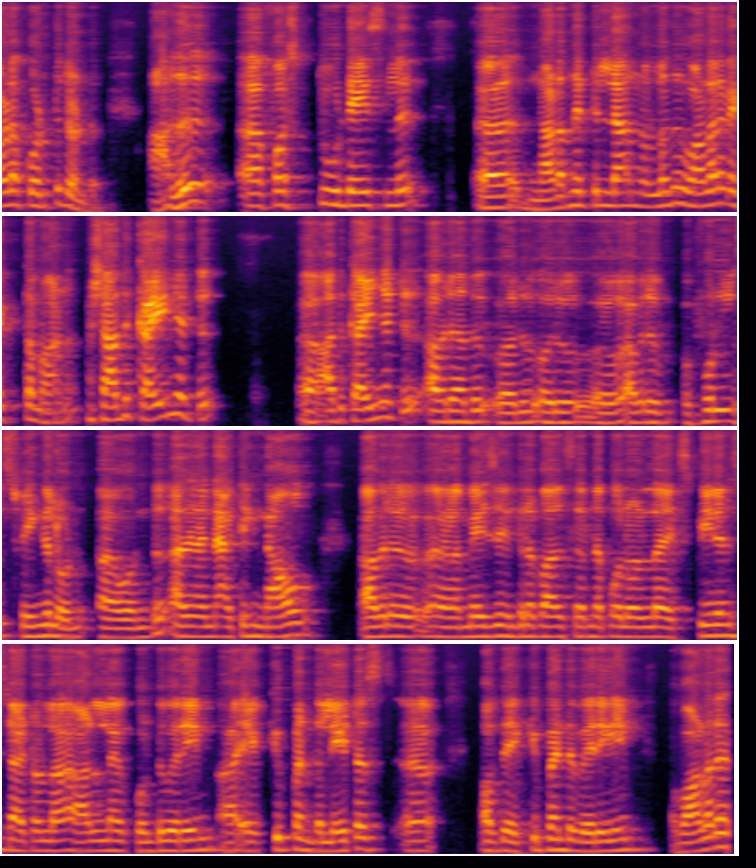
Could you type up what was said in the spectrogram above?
അവിടെ കൊടുത്തിട്ടുണ്ട്. അത് ഫസ്റ്റ് ടു ഡേയ്സിൽ നടന്നിട്ടില്ല എന്നുള്ളത് വളരെ വ്യക്തമാണ്. പക്ഷെ അത് കഴിഞ്ഞിട്ട് അത് കഴിഞ്ഞിട്ട് അവരത് ഒരു ഒരു അവർ ഫുൾ സ്വിംഗിൽ ഉണ്ട്. അത് ഐ തിങ്ക് നൗ അവർ മേജർ ഇന്ദ്രപാൽ സാറിനെ പോലുള്ള എക്സ്പീരിയൻസ്ഡ് ആയിട്ടുള്ള ആളിനെ കൊണ്ടുവരികയും equipment latest of the equipment വരികയും വളരെ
